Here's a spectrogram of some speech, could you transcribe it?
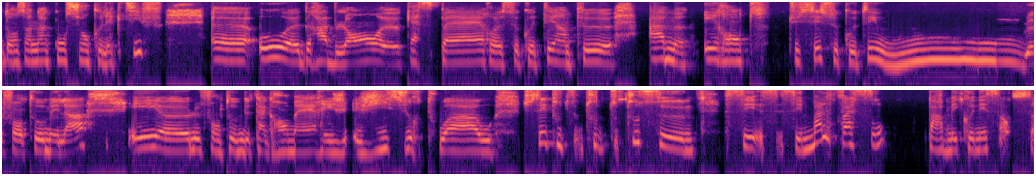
dans un inconscient collectif au drap blanc, Casper, ce côté un peu âme errante. Tu sais, ce côté où le fantôme est là et euh, le fantôme de ta grand-mère et gît sur toi ou tu sais tout tout tout, tout ce ces, ces malfaçons par méconnaissance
